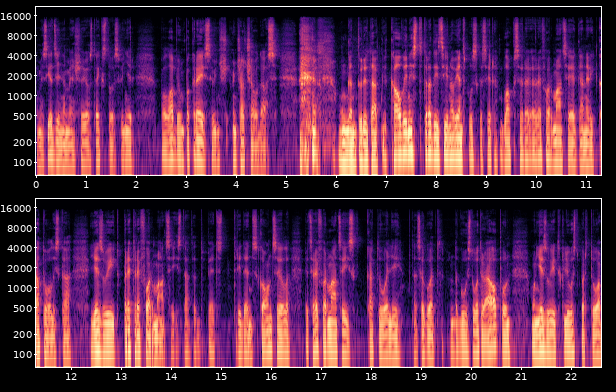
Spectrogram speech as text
ja mēs iedziļināmies šajos tekstos. Viņi ir pa labi un pa kreisi viņš, viņš atšaudās. un gan tur ir tā kalvinistu tradīcija no vienas puses, kas ir blakus reformācijai, gan arī katoliskā jezuītu pretreformācijas. Tātad pēc Tridents koncila, pēc reformācijas katoļi sakot, gūst otru elpu un, un jezuīti kļūst par to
